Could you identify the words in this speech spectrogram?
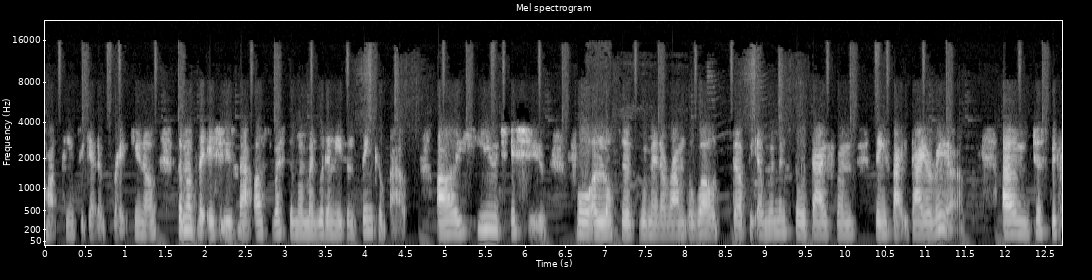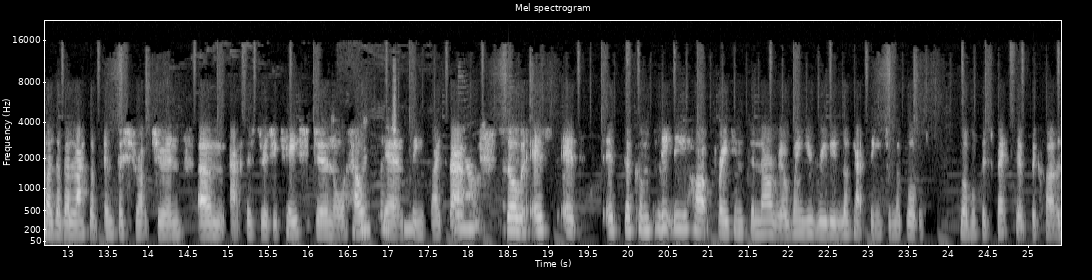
can't seem to get a break. You know, some of the issues that us Western women wouldn't even think about are a huge issue for a lot of women around the world. The, and women still die from things like diarrhea. Um, just because of a lack of infrastructure and um, access to education or healthcare and things like that. Yeah. So it's it's it's a completely heartbreaking scenario when you really look at things from a global global perspective because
